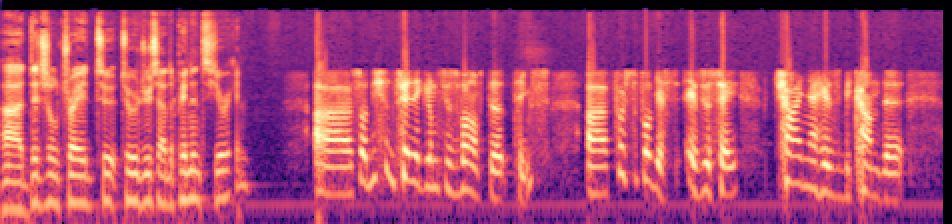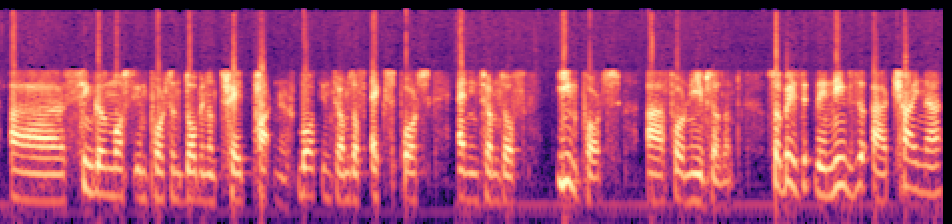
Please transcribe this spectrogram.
uh, digital trade to, to reduce our dependence? You reckon? Uh, so, digital trade agreements is one of the things. Uh, first of all, yes, as you say, China has become the single most important dominant trade partner, both in terms of exports and in terms of imports uh, for New Zealand. So basically, New uh, China,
